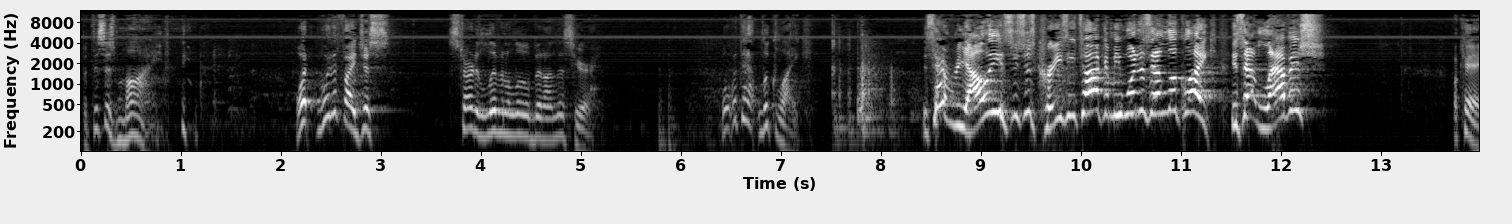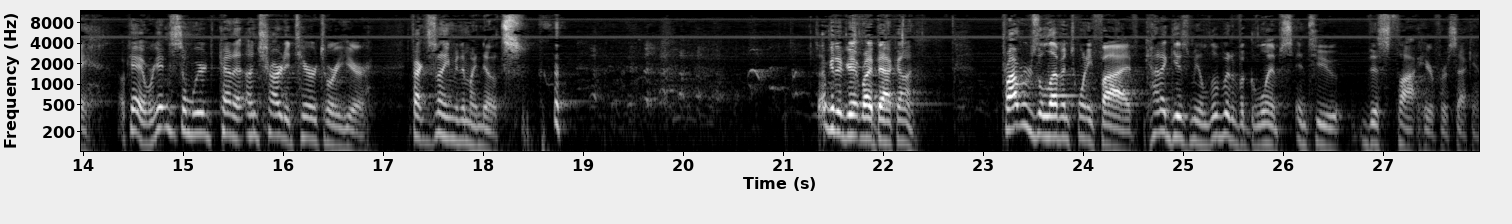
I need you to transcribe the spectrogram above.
but this is mine. what, what if I just started living a little bit on this here? What would that look like? Is that reality? Is this just crazy talk? I mean, what does that look like? Is that lavish? Okay, okay, we're getting to some weird kind of uncharted territory here. In fact, it's not even in my notes. so I'm going to get right back on. Proverbs 11:25 kind of gives me a little bit of a glimpse into this thought here for a second.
